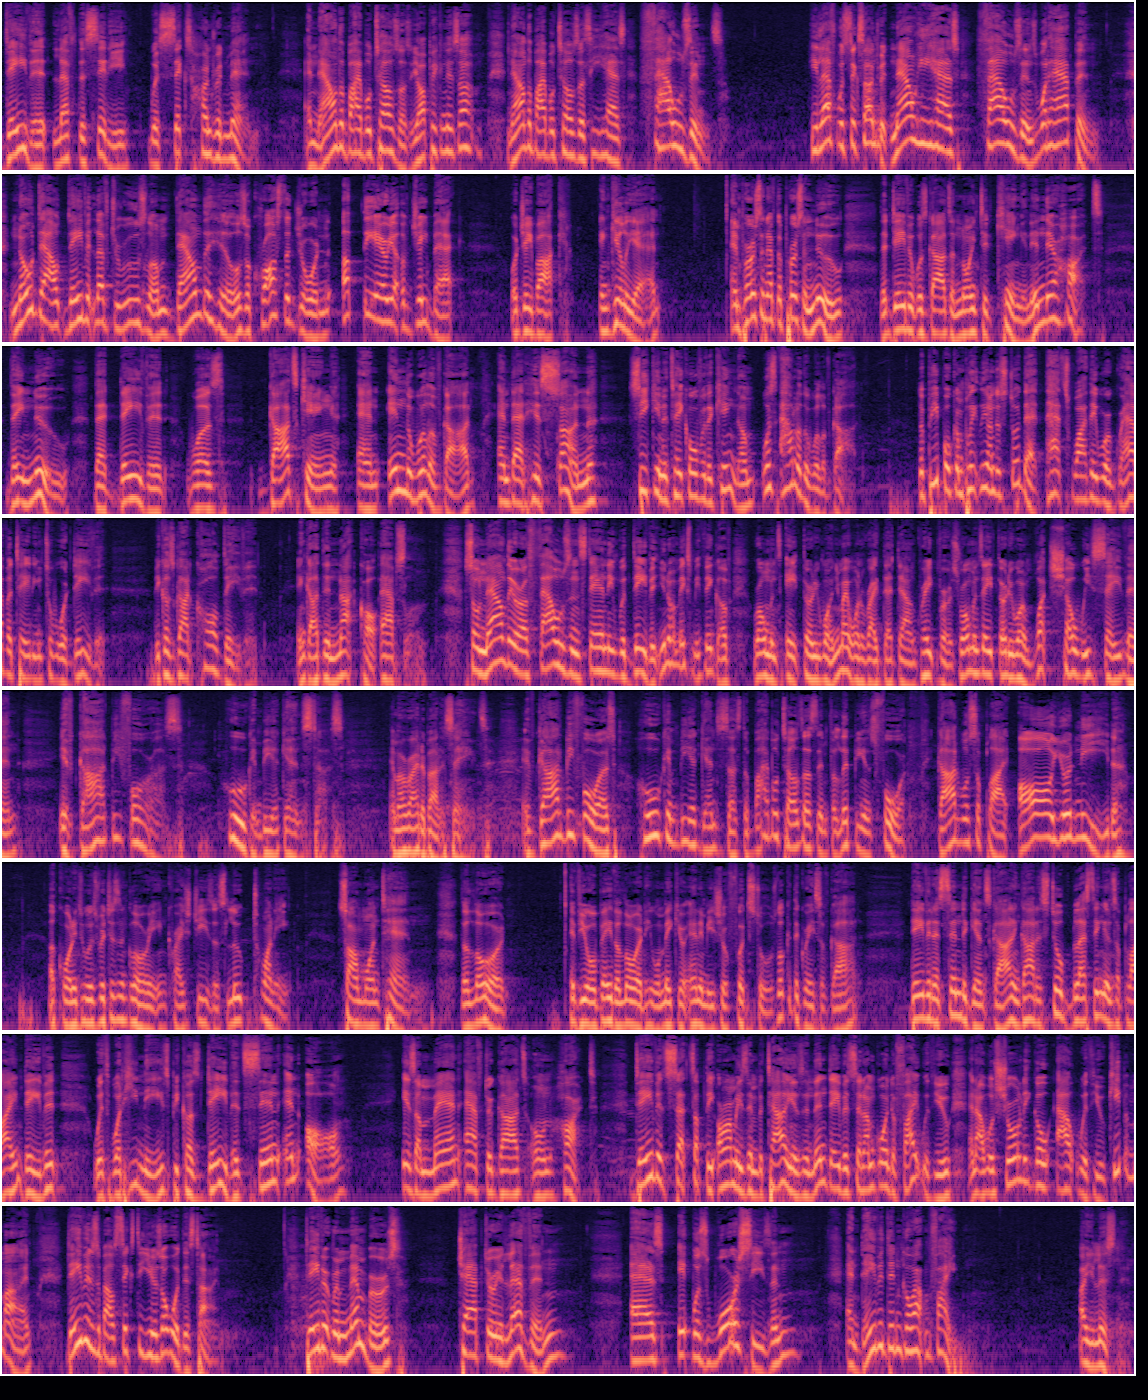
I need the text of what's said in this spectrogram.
David left the city with 600 men. And now the Bible tells us, y'all picking this up? Now the Bible tells us he has thousands. He left with 600. Now he has thousands. What happened? No doubt David left Jerusalem down the hills, across the Jordan, up the area of Jabbok or Jabbok and Gilead. And person after person knew that David was God's anointed king. And in their hearts, they knew that David was God's king and in the will of God, and that his son seeking to take over the kingdom was out of the will of God. The people completely understood that. That's why they were gravitating toward David, because God called David, and God did not call Absalom. So now there are a thousand standing with David. You know, it makes me think of Romans 8:31. You might want to write that down. Great verse. Romans 8:31. What shall we say then? If God be for us, who can be against us? Am I right about it, saints? If God be for us, who can be against us? The Bible tells us in Philippians 4 God will supply all your need according to his riches and glory in Christ Jesus. Luke 20, Psalm 110. The Lord, if you obey the Lord, he will make your enemies your footstools. Look at the grace of God. David has sinned against God, and God is still blessing and supplying David with what he needs because David, sin and all, is a man after God's own heart. David sets up the armies and battalions, and then David said, I'm going to fight with you, and I will surely go out with you. Keep in mind, David is about 60 years old at this time. David remembers chapter 11 as it was war season, and David didn't go out and fight. Are you listening?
